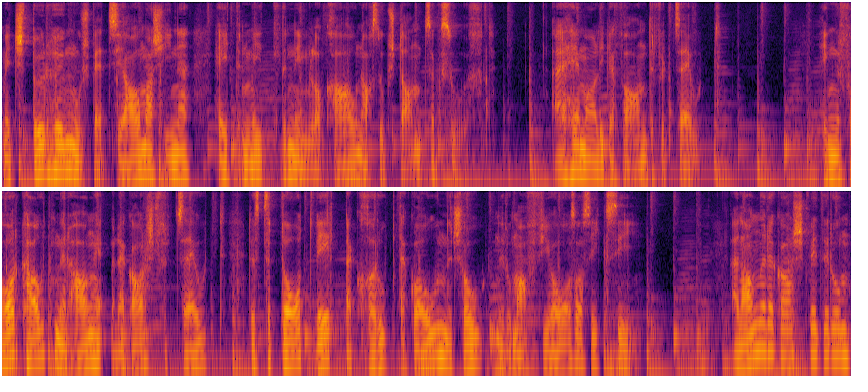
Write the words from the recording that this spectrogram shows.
Mit Spürhunden und Spezialmaschinen haben die Ermittler im Lokal nach Substanzen gesucht. Ein ehemaliger Fahnder erzählt. Hinter vorgehaltener Hang hat mir ein Gast erzählt, dass der Tod Wirt ein korrupter Gauner, Schuldner und Mafioso war. Ein anderer Gast wiederum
